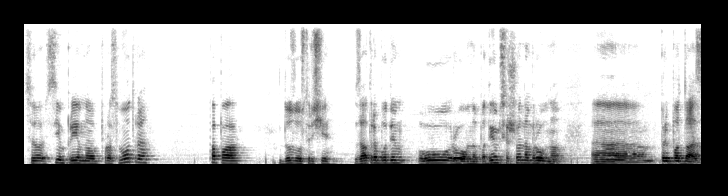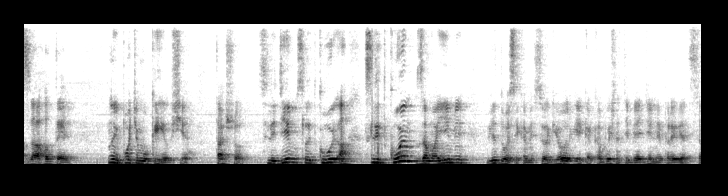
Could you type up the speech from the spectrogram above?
Все, всім приємного просмотру. Па-па. До зустрічі. Завтра будемо у Ровно. Подивимося, що нам Ровно е- припадасть за готель. Ну і потім у Київ ще. Так що слідім, слідкуй, а, слідкуємо за моїми відосиками. Все, Георгій, як обычно, тобі отдельный привет. Все.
